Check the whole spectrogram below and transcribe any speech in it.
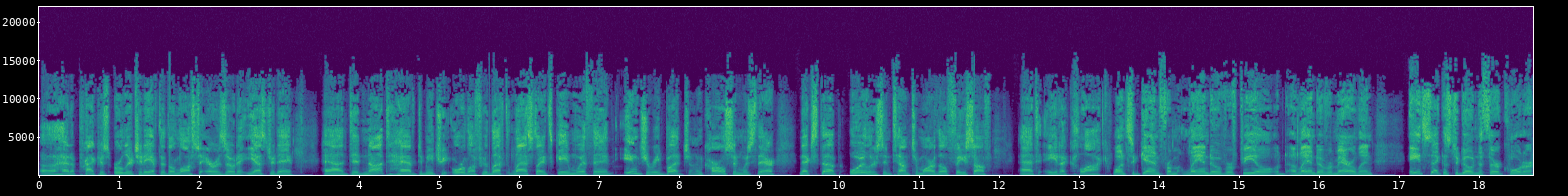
uh, had a practice earlier today after the loss to Arizona yesterday. Uh, did not have Dmitry Orlov, who left last night's game with an injury, but John Carlson was there. Next up, Oilers in town tomorrow. They'll face off at 8 o'clock. Once again, from Landover Field, uh, Landover, Maryland, Eight seconds to go in the third quarter.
